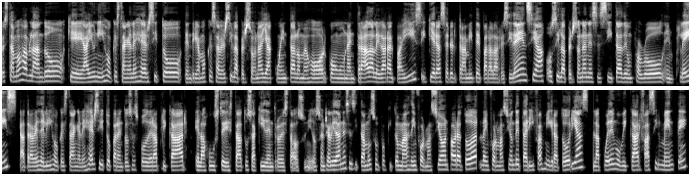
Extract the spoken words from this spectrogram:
estamos hablando que hay un hijo que está en el ejército. Tendríamos que saber si la persona ya cuenta a lo mejor con una entrada legal al país y quiere hacer el trámite para la residencia o si la persona necesita de un parole in place a través del hijo que está en el ejército para entonces poder aplicar el ajuste de estatus aquí dentro de Estados Unidos. En realidad necesitamos un poquito más de información. Ahora, toda la información de tarifas migratorias la pueden ubicar fácilmente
